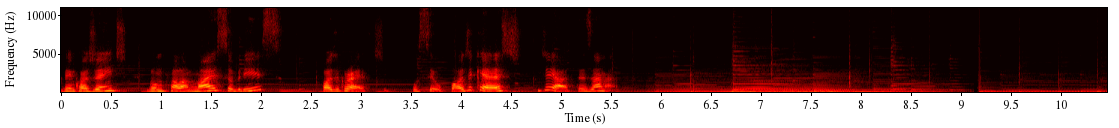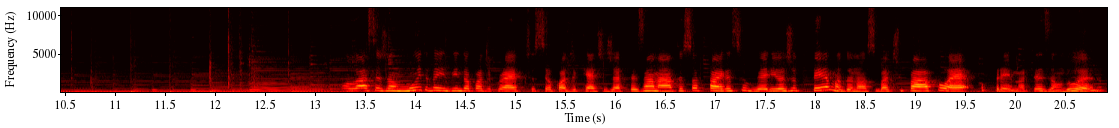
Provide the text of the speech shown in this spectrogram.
Vem com a gente? Vamos falar mais sobre isso? Podcraft, o seu podcast de artesanato. Olá, seja muito bem-vindo ao Podcraft, o seu podcast de artesanato. Eu sou Faiga Silveira e hoje o tema do nosso bate-papo é o Prêmio Artesão do Ano.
